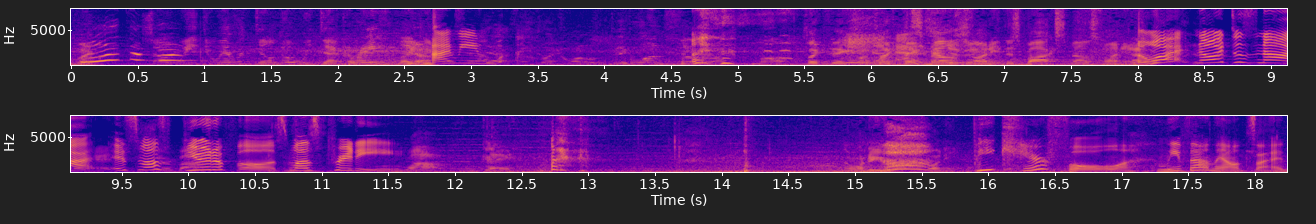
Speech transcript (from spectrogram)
Like, like, What the so fuck? we do we have a dildo we decorate? Like Yeah. we- I mean, sounds like one of those big ones. click things, click it smells funny. This box smells funny. what? No, it does not. It smells beautiful. It smells pretty. Wow. Okay. No wonder you're funny. Be careful. Leave that on the outside.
